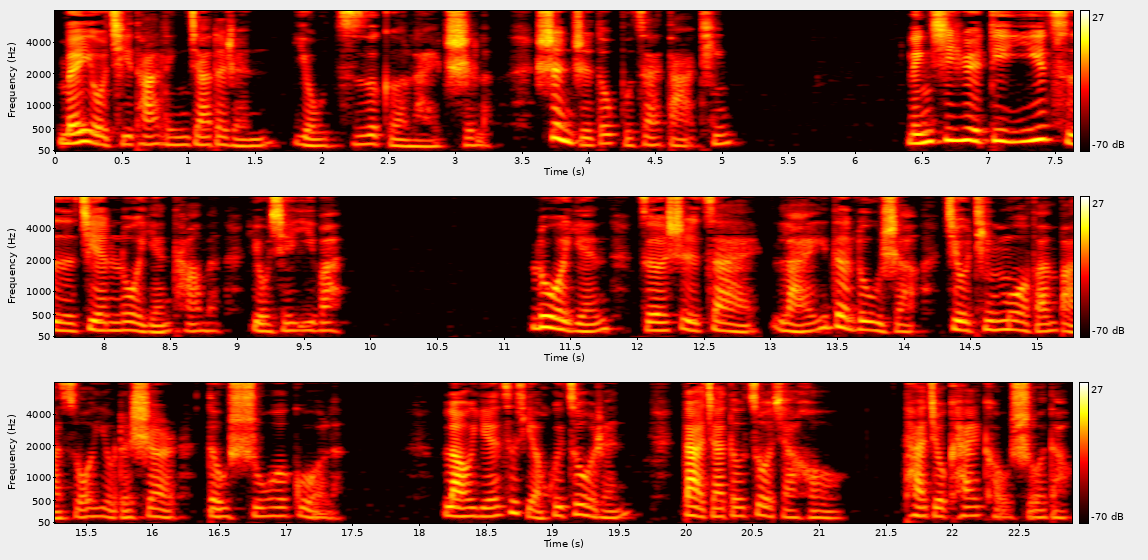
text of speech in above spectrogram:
没有其他林家的人有资格来吃了，甚至都不在大厅。林希月第一次见洛言他们，有些意外。洛言则是在来的路上就听莫凡把所有的事儿都说过了。老爷子也会做人，大家都坐下后，他就开口说道：“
